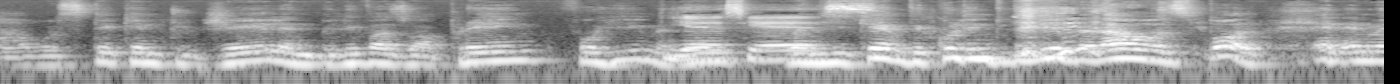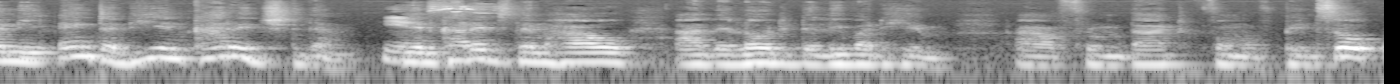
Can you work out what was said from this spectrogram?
uh, was taken to jail and believers were praying for him and Yes, then when he came they couldn't believe that that was paul and, and when he entered he encouraged them Yes. he encouraged them how uh, the lord delivered him uh, from that form of pain so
